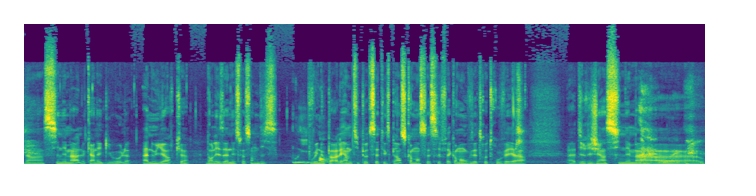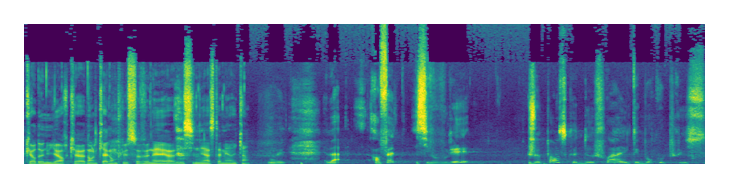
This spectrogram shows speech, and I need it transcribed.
d'un cinéma, le Carnegie Hall, à New York, dans les années 70. Oui. Vous pouvez nous parler un petit peu de cette expérience? Comment ça s'est fait? Comment vous vous êtes retrouvé à à diriger un cinéma euh, au cœur de New York, euh, dans lequel en plus venaient des cinéastes américains? Oui. Eh ben, en fait, si vous voulez, je pense que deux fois était beaucoup plus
